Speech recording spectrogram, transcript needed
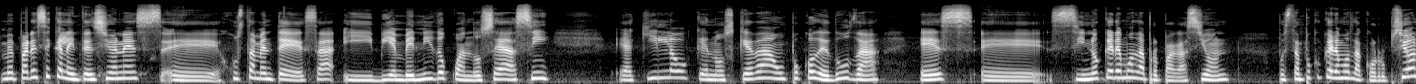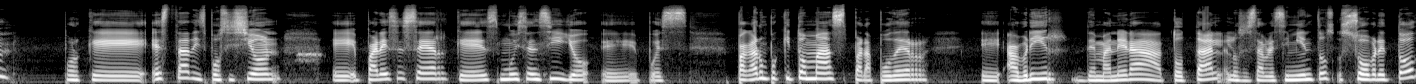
me, parece que la intención es eh, justamente esa y bienvenido cuando sea así. Aquí lo que nos queda un poco de duda es eh, si no queremos la propagación, pues tampoco queremos la corrupción, porque esta disposición eh, parece ser que es muy sencillo, pues pagar un poquito más para poder eh, abrir de manera total los establecimientos, sobre todo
